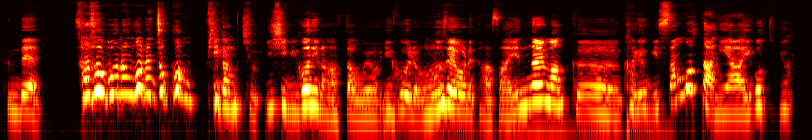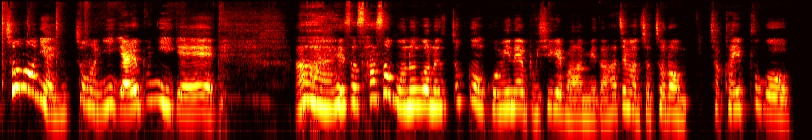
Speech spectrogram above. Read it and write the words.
근데 사서 보는 거는 조금 비강추. 22권이 나왔다고요. 이걸 어느 세월에 다 사. 옛날만큼 가격이 싼 것도 아니야. 이것도 6,000원이야. 6,000원. 이 얇은 이게. 아, 해서 사서 보는 거는 조금 고민해 보시길 바랍니다. 하지만 저처럼 작화 예쁘고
